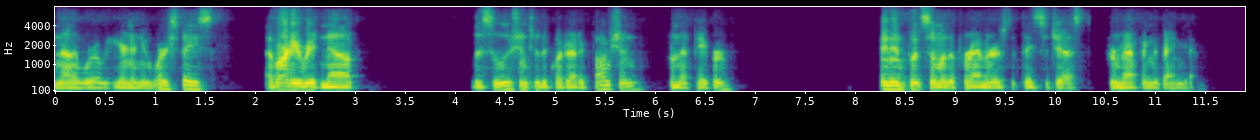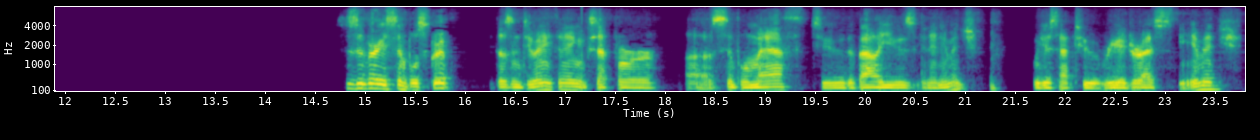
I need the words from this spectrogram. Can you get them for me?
Now that we're over here in a new workspace, I've already written out the solution to the quadratic function from that paper and input some of the parameters that they suggest for mapping the band gap. This is a very simple script. It doesn't do anything except for uh, simple math to the values in an image. We just have to readdress the image.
